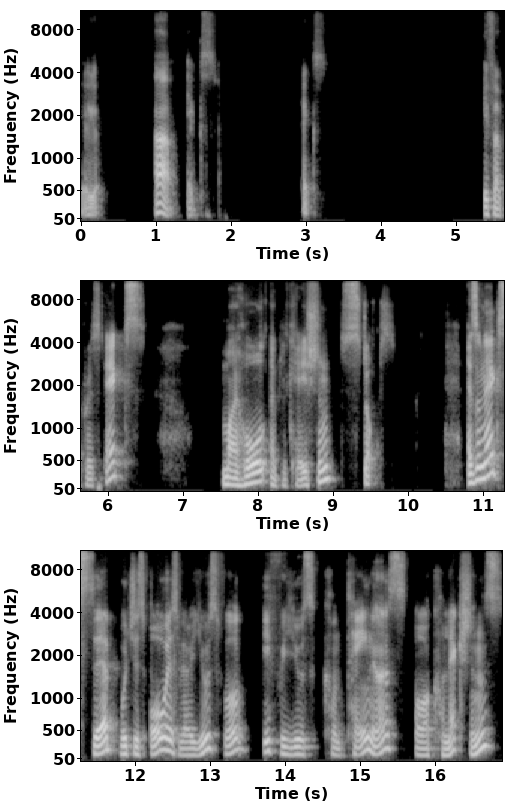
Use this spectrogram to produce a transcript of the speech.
Here we go. Ah, X. X. If I press X, my whole application stops. As a next step, which is always very useful, if we use containers or collections,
